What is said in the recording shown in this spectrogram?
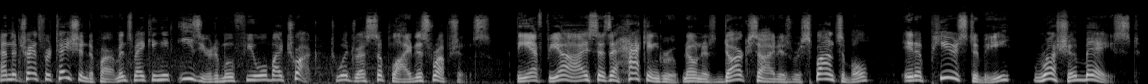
and the Transportation Department's making it easier to move fuel by truck to address supply disruptions. The FBI says a hacking group known as DarkSide is responsible. It appears to be Russia based.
